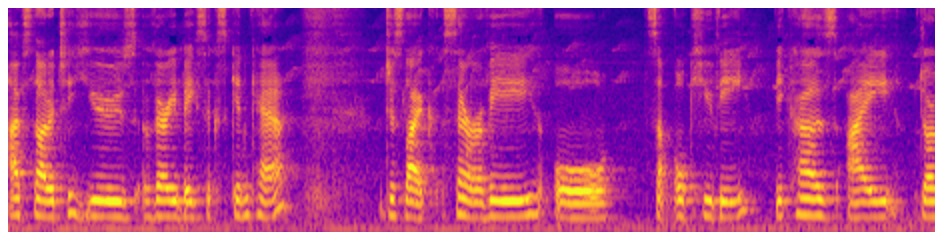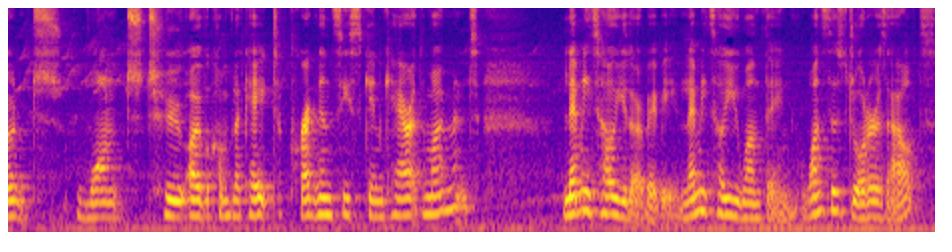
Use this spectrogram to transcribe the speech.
I've started to use very basic skincare, just like CeraVe or some or QV, because I don't want to overcomplicate pregnancy skincare at the moment. Let me tell you though, baby, let me tell you one thing. Once this daughter is out,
